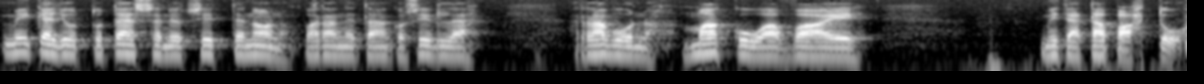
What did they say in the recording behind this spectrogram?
mikä juttu tässä nyt sitten on? Parannetaanko sillä ravun makua vai mitä tapahtuu?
